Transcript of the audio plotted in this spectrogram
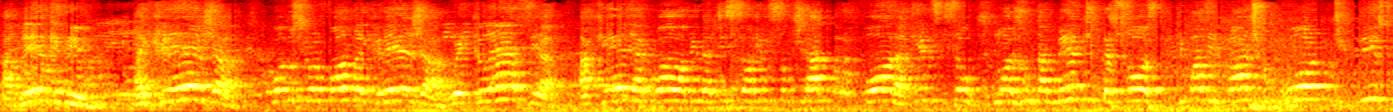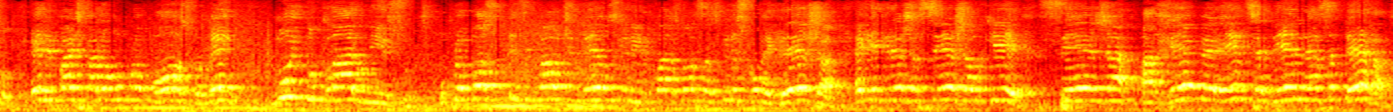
Amém, querido? A igreja, quando o Senhor forma a igreja, o eclésia, aquele a qual a Bíblia diz são aqueles que são tirados para fora, aqueles que são um ajuntamento de pessoas que fazem parte do corpo de Cristo, ele faz para um propósito, amém? Muito claro nisso. O propósito principal de Deus, querido, para as nossas vidas como igreja, é que a igreja seja o que? Seja a referência dele nessa terra.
